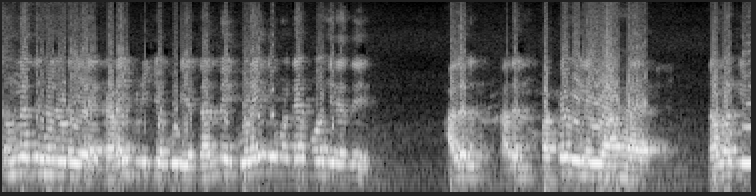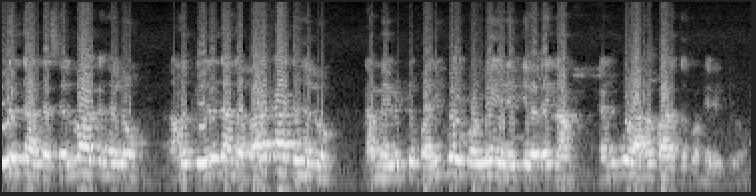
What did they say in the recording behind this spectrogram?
சுண்ணத்துகளுடைய கடைபிடிக்கக்கூடிய தன்மை குறைந்து கொண்டே போகிறது. அதன் அதன் பக்க விளைவாக நமக்கு இருந்த அந்த செல்வாக்குகளும் நமக்கு இருந்த அந்த பறக்காட்டுகளும் நம்மை விட்டு பறிப்போய் கொண்டே இருக்கிறதை நாம் கண்கூடாக பார்த்து கொண்டிருக்கிறோம்.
